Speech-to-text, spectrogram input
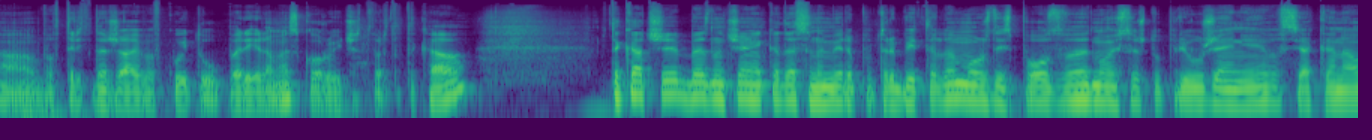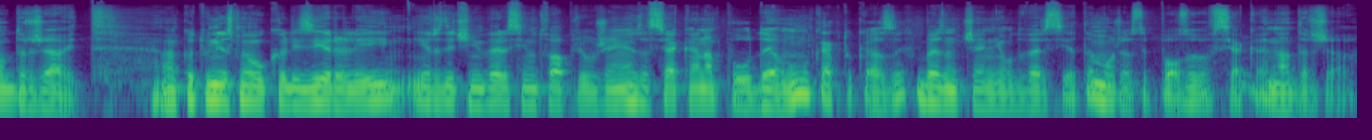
в трите държави, в които оперираме, скоро и четвърта такава. Така че, без значение къде се намира потребителя, може да използва едно и също приложение във всяка една от държавите. Като ние сме локализирали и различни версии на това приложение за всяка една по-отделно, но както казах, без значение от версията, може да се ползва във всяка една държава.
